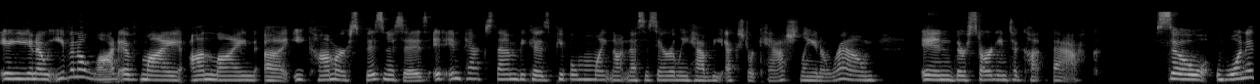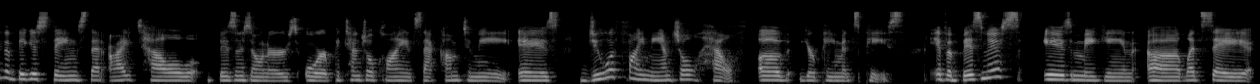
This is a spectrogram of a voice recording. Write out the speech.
Eh, you know, even a lot of my online uh, e-commerce businesses, it impacts them because people might not necessarily have the extra cash laying around and they're starting to cut back. So, one of the biggest things that I tell business owners or potential clients that come to me is do a financial health of your payments piece. If a business is making uh let's say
